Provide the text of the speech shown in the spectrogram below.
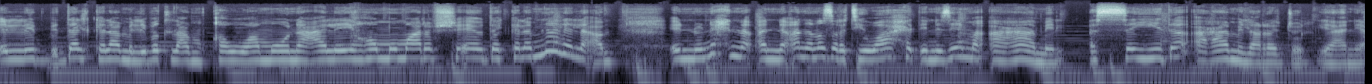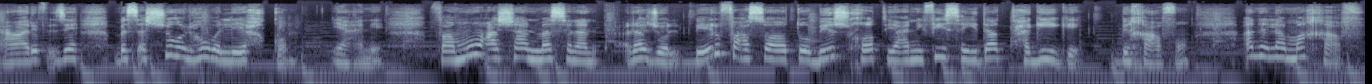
اللي ده الكلام اللي بيطلع مقومون عليهم وما أعرفش إيه وده الكلام. لا لا لا. إنه نحن أن أنا نظرتي واحد إن زي ما أعامل السيدة أعامل الرجل يعني عارف؟ زي بس الشغل هو اللي يحكم يعني. فمو عشان مثلا رجل بيرفع صوته بيشخط يعني في سيدات حقيقي. بيخافوا أنا لا ما خاف.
